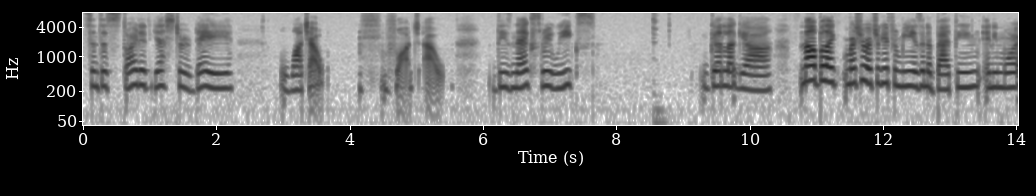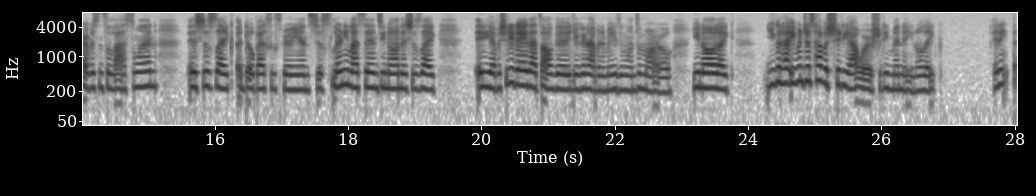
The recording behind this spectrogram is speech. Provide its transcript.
since it started yesterday, watch out. watch out. These next three weeks, good luck, y'all. No, but like Mercury retrograde for me isn't a bad thing anymore ever since the last one. It's just like a dope ass experience, just learning lessons, you know, and it's just like if you have a shitty day, that's all good. You're gonna have an amazing one tomorrow. You know, like you could ha- even just have a shitty hour, a shitty minute, you know, like it ain't the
